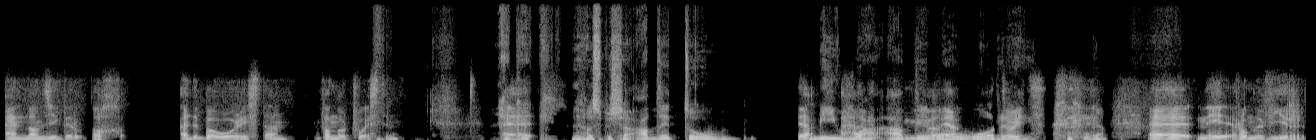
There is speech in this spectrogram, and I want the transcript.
En dan zie ik daar ook nog Adebayor staan van Northwestern. Kijk, uh, speciaal Adeto ja, Miwa Adebayor. Ja, ja. uh, nee, ronde 4,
